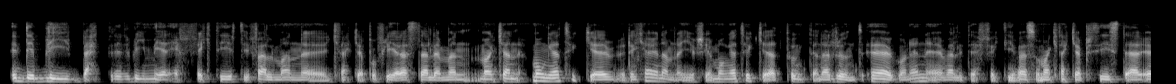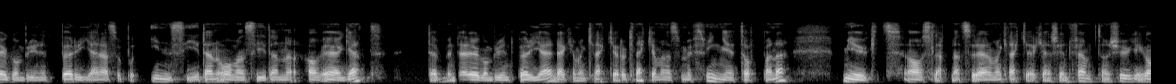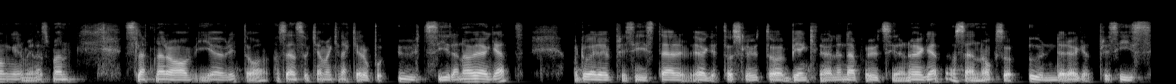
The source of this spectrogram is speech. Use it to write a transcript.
Det blir bättre, det blir mer effektivt ifall man eh, knackar på flera ställen men man kan, många tycker, det kan jag nämna i och för sig, många tycker att punkterna runt ögonen är väldigt effektiva så man knackar precis där ögonbrynet börjar, alltså på insidan, ovansidan av ögat. Där, där ögonbrynet börjar, där kan man knacka, då knackar man alltså med fingertopparna mjukt avslappnat sådär. Man knackar kanske en 15-20 gånger medan man slappnar av i övrigt då. Och sen så kan man knacka då på utsidan av ögat. Och då är det precis där ögat tar slut och benknölen där på utsidan av ögat. Och sen också under ögat precis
